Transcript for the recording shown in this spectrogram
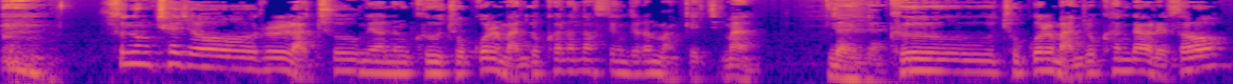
수능 최저를 낮추면은 그 조건을 만족하는 학생들은 많겠지만 네네. 그 조건을 만족한다 그래서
